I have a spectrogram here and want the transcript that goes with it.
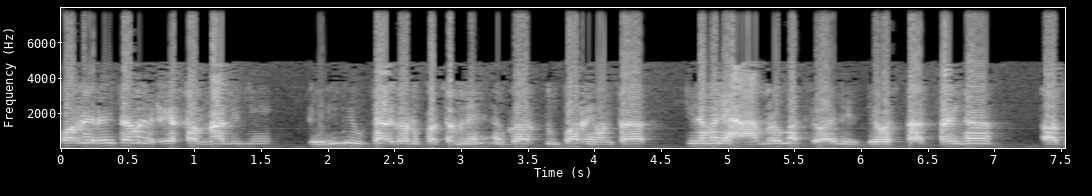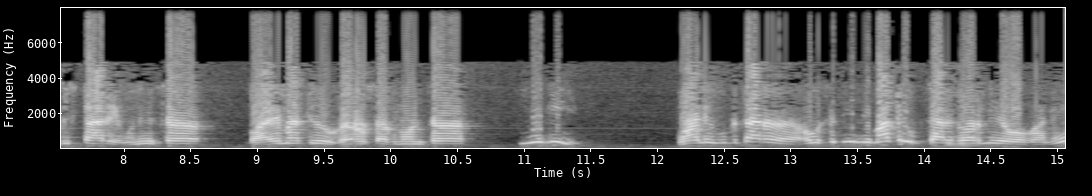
पर्ने रहेछ भने रेफर नलिने भेरी नै उपचार गर्नुपर्छ भने गर्नुपर्ने हुन्छ। किनभने हाम्रोमा त्यो अहिले व्यवस्था छैन। बिस्तारै हुनेछ भएमा त्यो गर्न सक्नुहुन्छ। यदि उहाँले उपचार औषधिले मात्रै उपचार गर्ने हो भने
